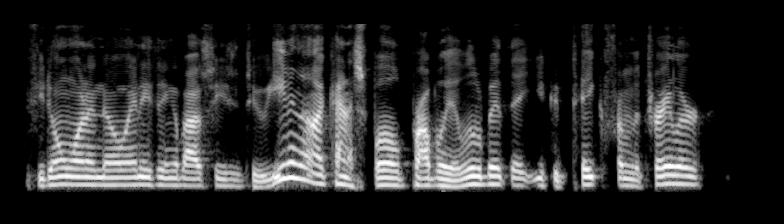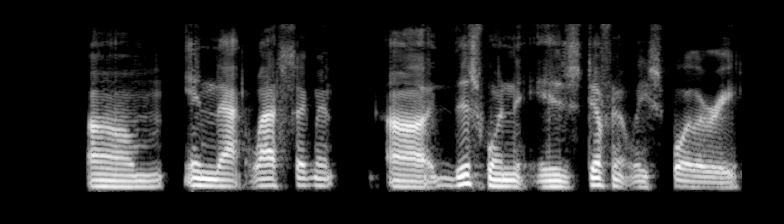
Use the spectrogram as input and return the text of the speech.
if you don't want to know anything about season two, even though I kind of spoiled probably a little bit that you could take from the trailer um, in that last segment. Uh, this one is definitely spoilery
